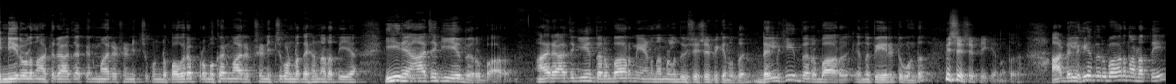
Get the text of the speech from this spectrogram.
ഇന്ത്യയിലുള്ള നാട്ടുരാജാക്കന്മാരെ ക്ഷണിച്ചുകൊണ്ട് പൗരപ്രമുഖന്മാരെ ക്ഷണിച്ചുകൊണ്ട് അദ്ദേഹം നടത്തിയ ഈ രാജകീയ ദർബാർ. ആ രാജകീയ ദർബാറിനെയാണ് നമ്മൾ എന്ത് വിശേഷിപ്പിക്കുന്നത്? ഡൽഹി ദർബാർ എന്ന് പേരിട്ടുകൊണ്ട് വിശേഷിപ്പിക്കുന്നത്. ആ ഡൽഹി ദർബാർ നടത്തി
